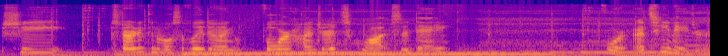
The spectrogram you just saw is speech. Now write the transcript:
She started convulsively doing 400 squats a day for a teenager.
